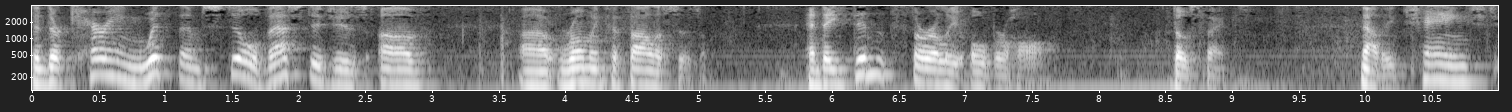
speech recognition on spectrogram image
then they're carrying with them still vestiges of uh, Roman Catholicism. And they didn't thoroughly overhaul those things. Now, they changed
